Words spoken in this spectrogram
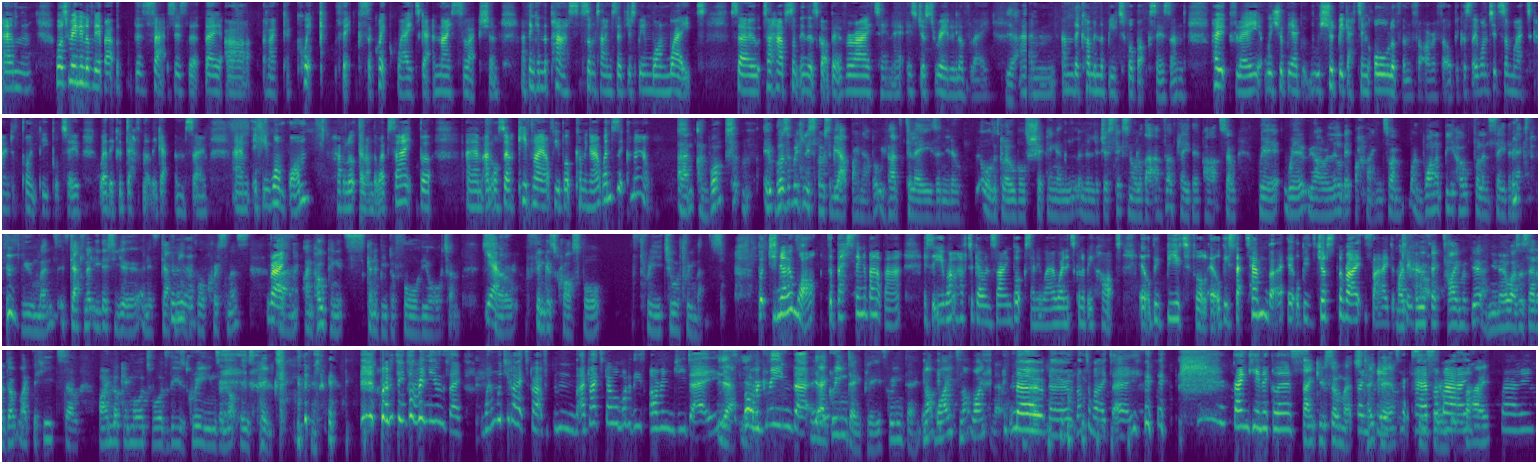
Um, what's really lovely about the, the sets is that they are like a quick fix, a quick way to get a nice selection. I think in the past, sometimes they've just been one weight. So to have something that's got a bit of variety in it is just really lovely. Yeah. Um, and they come in the beautiful boxes. And hopefully we should be able, we should be getting all of them for Aurifil because they wanted somewhere to kind of point people to where they could definitely get them. So um, if you want one, have a look. They're on the website. But um, and also keep an eye out for your book coming out. When does it come out? Um, I want. It was originally supposed to be out by now, but we've had delays, and you know all the global shipping and, and the logistics and all of that have, have played their part. So we're, we're we are a little bit behind. So I'm, I want to be hopeful and say the next few months. It's definitely this year, and it's definitely Mhm. before Christmas. Right. Um, I'm hoping it's going to be before the autumn. Yeah. So fingers crossed for three, two or three months. But do you know what? The best thing about that is that you won't have to go and sign books anywhere when it's going to be hot. It'll be beautiful. It'll be September. It'll be just the right side of My too hot. perfect time of year, and you know, as I said, I don't like the heat, so I'm looking more towards these greens and not these pinks. when people ring you and say, "When would you like to go out?" For, mm, I'd like to go on one of these orangey days Yeah, or a green day. yeah, green day, please, green day. Not white, not white. No. No, no, not a white day. Thank you, Nicholas. Thank you so much. Thank Take you. care. Take care. Bye-bye. Bye. Bye.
